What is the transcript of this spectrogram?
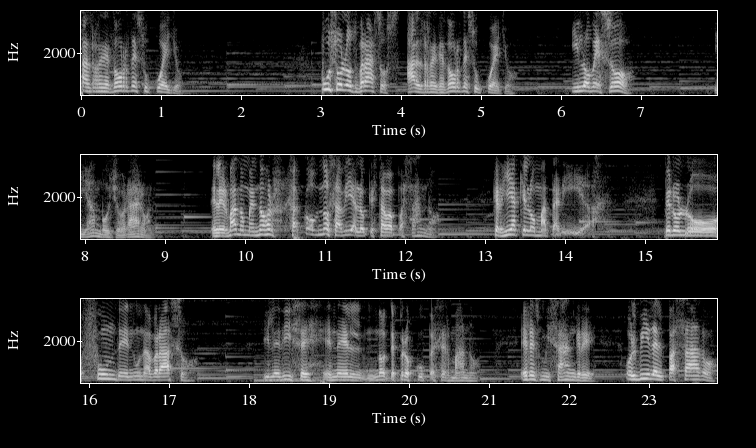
alrededor de su cuello. Puso los brazos alrededor de su cuello y lo besó. Y ambos lloraron. El hermano menor, Jacob, no sabía lo que estaba pasando. Creía que lo mataría, pero lo funde en un abrazo y le dice en él, no te preocupes hermano, eres mi sangre, olvida el pasado,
